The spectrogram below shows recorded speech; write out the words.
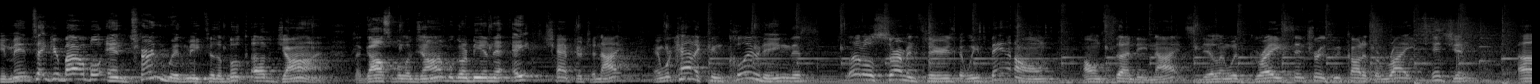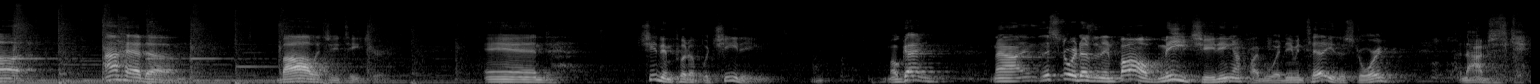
Amen. Take your Bible and turn with me to the book of John, the Gospel of John. We're going to be in the eighth chapter tonight, and we're kind of concluding this little sermon series that we've been on on Sunday nights, dealing with grace and truth. We've called it the right tension. Uh, I had a biology teacher, and she didn't put up with cheating. Okay? Now, this story doesn't involve me cheating. I probably wouldn't even tell you the story. No, I'm just kidding.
